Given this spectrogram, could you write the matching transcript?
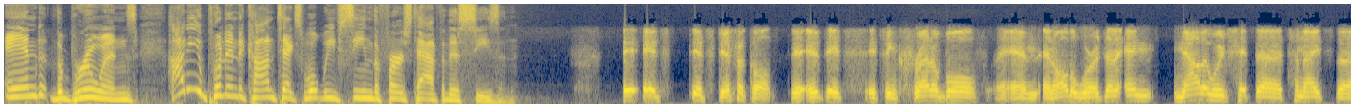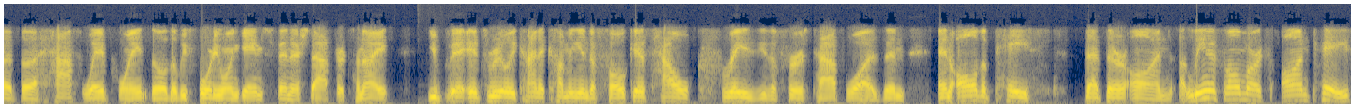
and the Bruins. How do you put into context what we've seen the first half of this season? It's it's difficult. It, it's it's incredible, and and all the words, and, and now that we've hit the tonight's the the halfway point, though there'll be 41 games finished after tonight. You, it's really kind of coming into focus how crazy the first half was, and and all the pace that they're on. Uh, Linus Ullmark's on pace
